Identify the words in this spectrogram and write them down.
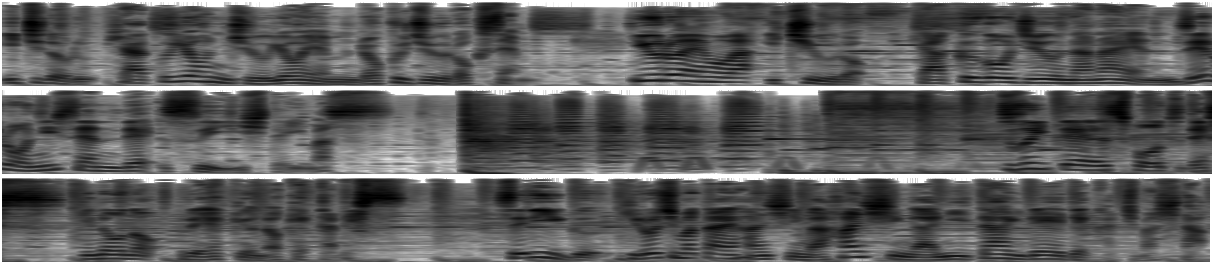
1ドル144円66銭。ユーロ円は1ユーロ157円02銭で推移しています。続いてスポーツです。昨日のプロ野球の結果です。セ・リーグ広島対阪神は阪神が2対0で勝ちました。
